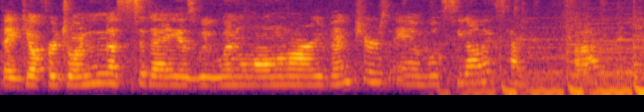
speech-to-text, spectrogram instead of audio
Thank y'all for joining us today as we went along on our adventures and we'll see y'all next time. Bye.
